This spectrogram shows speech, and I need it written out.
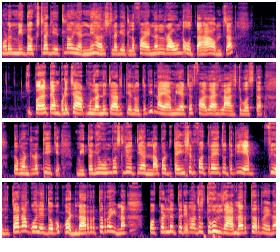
म्हणून मी दक्षला घेतलं यांनी हर्षला घेतलं. फायनल राऊंड होता हा आमचा. की परत त्यामुळे चार मुलांनी चार्ज केलं होतं की नाही आम्ही याच्यात फार लास्ट बसतात तर म्हटलं ठीक आहे. मी तर घेऊन बसली होती यांना पण टेन्शन पात्र येत होतं की हे फिरताना गोल हे दोघं पडणार तर नाही ना पकडलं तरी माझा तोल जाणार तर नाही ना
